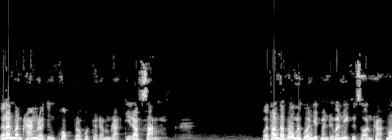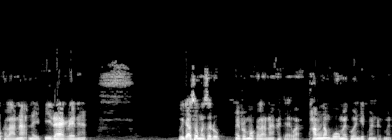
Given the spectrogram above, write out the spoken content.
ดังนั้นบางครั้งเราจึงพบพระพุทธดำรัสที่รับสั่ง ว่าทำทั้งปวงไม่ควรยึดมันถือมันนี่คือสอนพระโมคคัลลานะในปีแรกเลยนะฮะพระเจ้าทรงมาสรุปให้พระโมคคัลลานะเข้าใจว่าทำทั้งปวงไม่ควรยึดมันถือมัน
